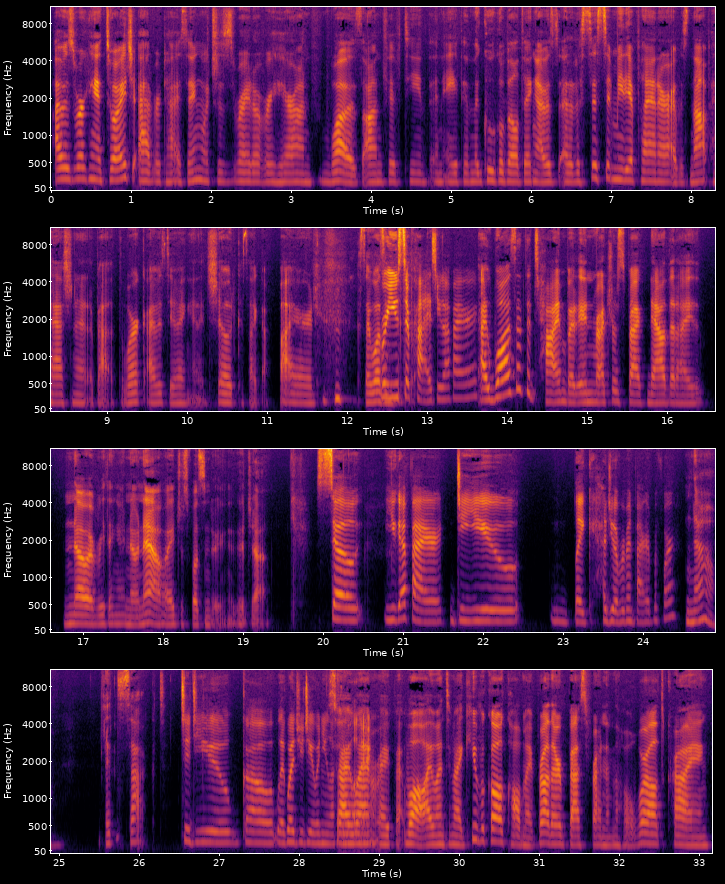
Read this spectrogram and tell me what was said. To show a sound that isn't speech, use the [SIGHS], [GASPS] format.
I was working at Deutsch Advertising, which is right over here on was on 15th and 8th in the Google building. I was an assistant media planner. I was not passionate about the work I was doing, and it showed because I got fired. [LAUGHS] Because I wasn't. Were you surprised you got fired? I was at the time, but in retrospect, now that I know everything I know now, I just wasn't doing a good job. So you got fired. Do you like had you ever been fired before? No. It sucked. Did you go like what did you do when you left? So I went right back. Well, I went to my cubicle, called my brother, best friend in the whole world, crying.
